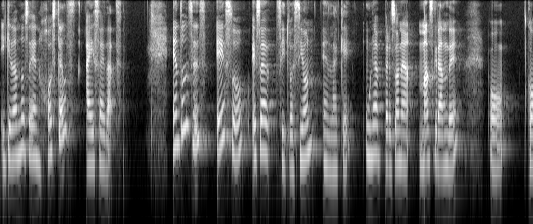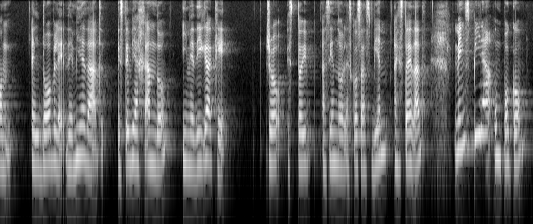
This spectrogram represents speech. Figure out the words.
y quedándose en hostels a esa edad. Entonces, eso, esa situación en la que una persona más grande o con el doble de mi edad esté viajando y me diga que yo estoy haciendo las cosas bien a esta edad, me inspira un poco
